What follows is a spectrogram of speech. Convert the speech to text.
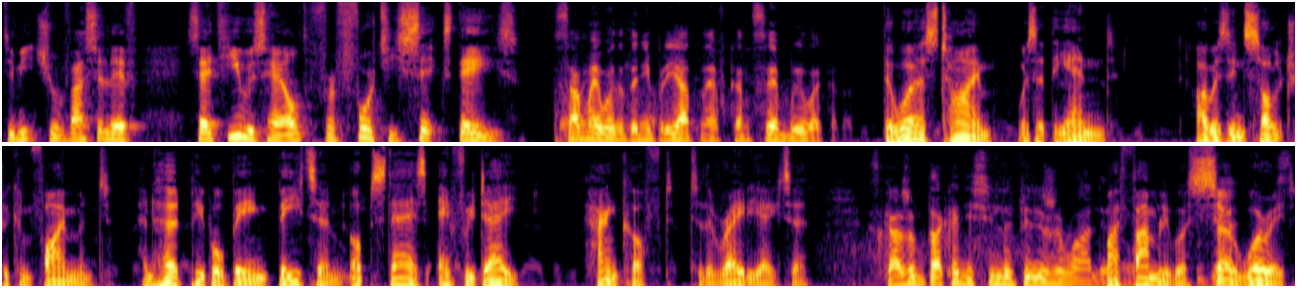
Dmitry Vasilev, said he was held for 46 days. The worst time was at the end. I was in solitary confinement and heard people being beaten upstairs every day, handcuffed to the radiator. My family was so worried.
